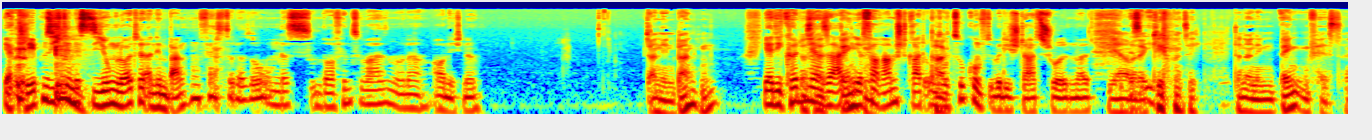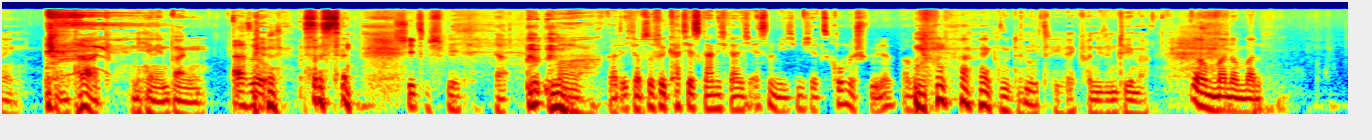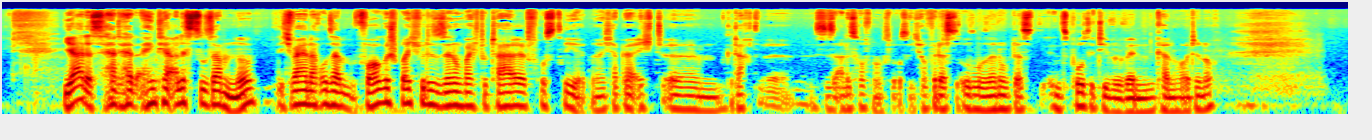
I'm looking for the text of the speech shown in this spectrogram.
Ja, kleben sich denn jetzt die jungen Leute an den Banken fest oder so, um das, um darauf hinzuweisen oder auch nicht, ne? An den Banken? Ja, die könnten das ja sagen, Banken. ihr verramscht gerade unsere Zukunft über die Staatsschulden, weil. Ja, aber da klebt man sich dann an den Bänken fest, an den, an Park, nicht an den Banken. Also das ist dann viel zu spät. Ja. Oh Gott, ich glaube, so viel Katjes gar nicht gar nicht essen, wie ich mich jetzt komisch fühle. Aber gut, dann nicht viel weg von diesem Thema. Oh Mann, oh Mann. Ja, das hat, hat, hängt ja alles zusammen, ne? Ich war ja nach unserem Vorgespräch für diese Sendung war ich total frustriert. Ne? Ich habe ja echt ähm, gedacht, äh, es ist alles hoffnungslos. Ich hoffe, dass unsere Sendung das ins Positive wenden kann heute noch.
